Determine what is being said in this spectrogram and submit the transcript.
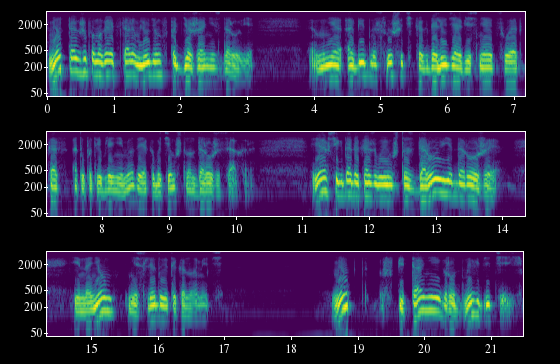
Мед также помогает старым людям в поддержании здоровья. Мне обидно слышать, когда люди объясняют свой отказ от употребления меда якобы тем, что он дороже сахара. Я всегда доказываю им, что здоровье дороже, и на нем не следует экономить. Мед в питании грудных детей.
